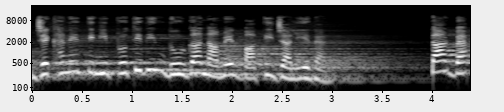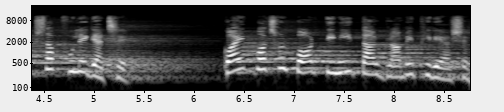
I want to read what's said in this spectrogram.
যেখানে তিনি প্রতিদিন দুর্গা নামের বাতি জ্বালিয়ে দেন। তার ব্যবসা ফুলে গেছে। কয়েক বছর পর তিনি তার গ্রামে ফিরে আসেন।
